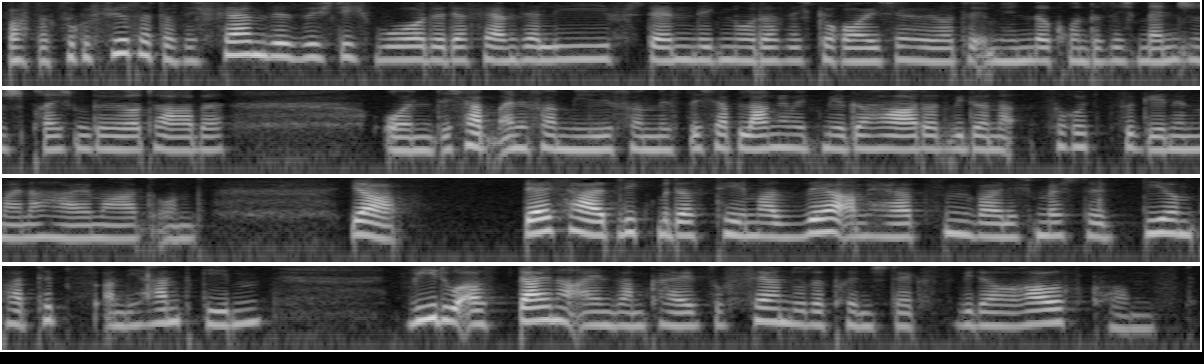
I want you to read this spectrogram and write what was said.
was dazu geführt hat, dass ich fernsehsüchtig wurde. Der Fernseher lief ständig, nur dass ich Geräusche hörte im Hintergrund, dass ich Menschen sprechen gehört habe. Und ich habe meine Familie vermisst. Ich habe lange mit mir gehadert, wieder zurückzugehen in meine Heimat. Und ja, deshalb liegt mir das Thema sehr am Herzen, weil ich möchte dir ein paar Tipps an die Hand geben, wie du aus deiner Einsamkeit, sofern du da drin steckst, wieder rauskommst.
